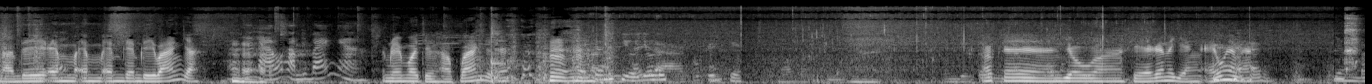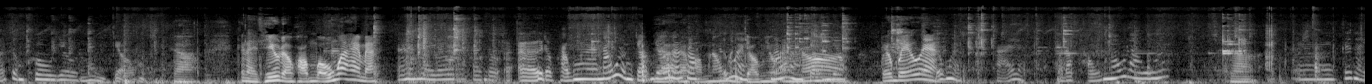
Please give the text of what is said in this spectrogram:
Làm đi em em em đem đi bán vậy cái nào làm đi bán nha. Em đem qua trường học bán vậy đó. Cho nước dừa vô luôn ok vô à, khìa cái nó vàng ẻo ha mẹ? Giờ mình bỏ tôm khô vô rồi mình trộn. Dạ. Cái này thiếu đậu phộng uổng quá ha mẹ. À, này đâu đồ ờ đậu phộng à, nấu lần trộn vô dạ, hả đậu phộng nấu mình rồi, trộn vô ăn nó vô. béo béo ha. Đúng rồi phải là mà đậu phộng nấu lâu á dạ. À, cái này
